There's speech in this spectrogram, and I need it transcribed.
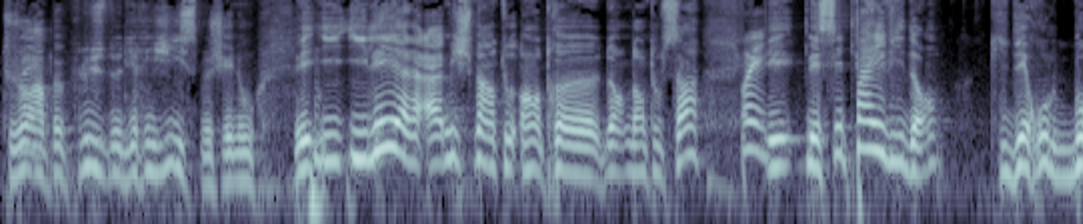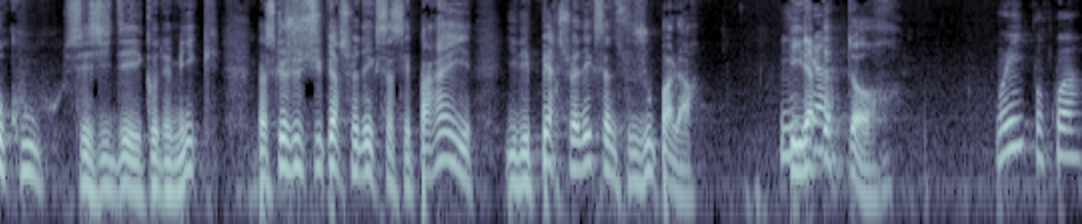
Toujours un peu plus de dirigisme chez nous. Mais il, il est à, à mi-chemin en entre dans, dans tout ça. Et, mais c'est pas évident qu'il déroule beaucoup ses idées économiques, parce que je suis persuadé que ça c'est pareil. Il est persuadé que ça ne se joue pas là. Il Il a peut-être tort. Oui, pourquoi?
